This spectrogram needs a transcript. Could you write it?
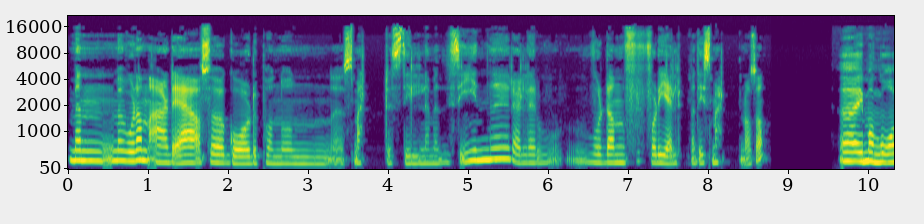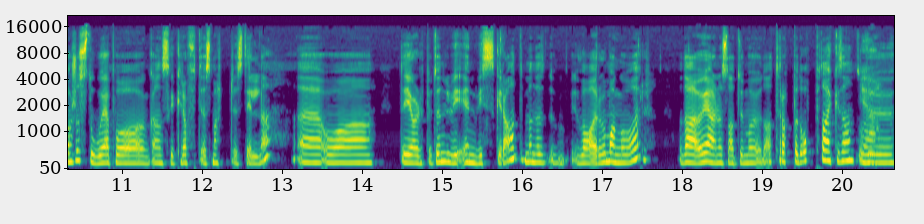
Men, men hvordan er det? Altså, går du på noen eh, smertestillende medisiner, eller hvordan får du hjelp med de smertene og sånn? Eh, I mange år så sto jeg på ganske kraftige smertestillende, eh, og det hjalp jo til en viss grad, men det var over mange år. Og det er jo gjerne sånn at du må jo da trappe det opp, da, ikke sant. Og Ja. du,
